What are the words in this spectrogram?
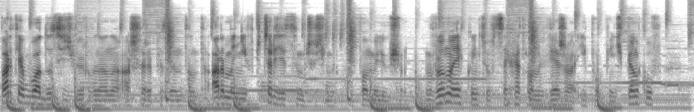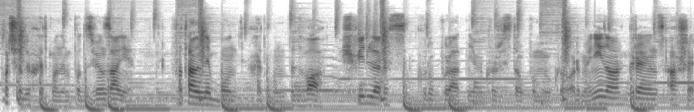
Partia była dosyć wyrównana, aż reprezentant Armenii w 43 roku pomylił się. W równej końcówce hetman wieża i po 5 pionków podszedł hetmanem pod związanie. Fatalny błąd hetman b2. Schwidler skrupulatnie wykorzystał pomyłkę Ormianina, grając a6.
